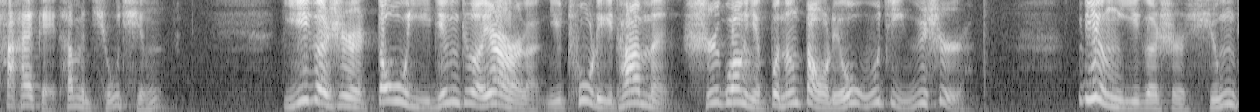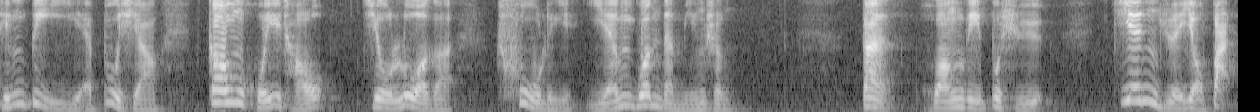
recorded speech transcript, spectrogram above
他还给他们求情，一个是都已经这样了，你处理他们，时光也不能倒流，无济于事啊；另一个是熊廷弼也不想刚回朝就落个处理言官的名声，但皇帝不许，坚决要办。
